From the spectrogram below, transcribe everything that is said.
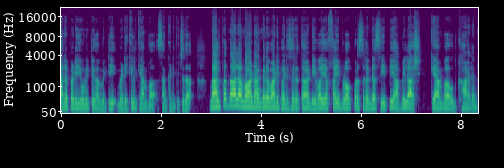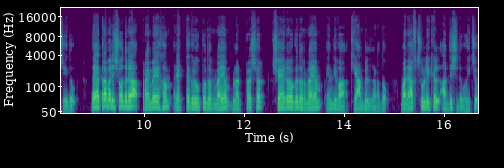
Anappadi unit committee medical camp സംഘടിപ്പിച്ചത്. നാൽപ്പത്തിനാലാം വാർഡ് അംഗനവാടി പരിസരത്ത് DYFI block president C P Abhilash camp ഉദ്ഘാടനം ചെയ്തു. നേത്രപരിശോധന പ്രമേഹം രക്തഗ്രൂപ്പ് നിർണയം ബ്ലഡ് പ്രഷർ ക്ഷയരോഗ നിർണയം എന്നിവ ക്യാമ്പിൽ നടന്നു. മനാഫ് ചുള്ളിക്കൽ അധ്യക്ഷത വഹിച്ചു.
